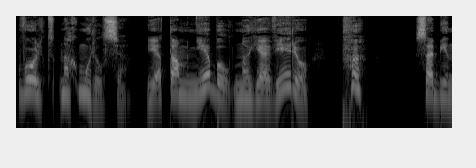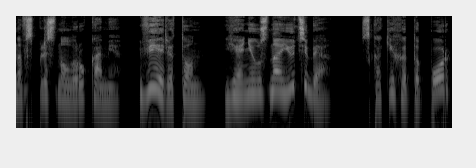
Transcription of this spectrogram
Вольт нахмурился. Я там не был, но я верю. Пх! Сабина всплеснула руками. Верит он. Я не узнаю тебя. С каких это пор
